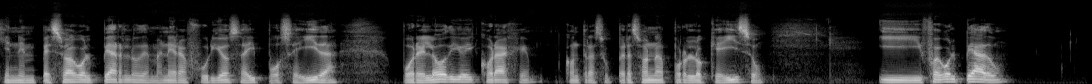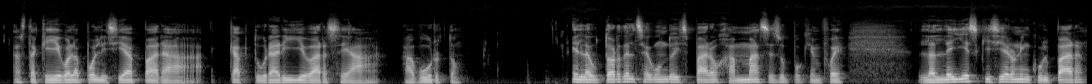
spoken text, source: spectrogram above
quien empezó a golpearlo de manera furiosa y poseída por el odio y coraje contra su persona por lo que hizo, y fue golpeado hasta que llegó la policía para capturar y llevarse a, a Burto. El autor del segundo disparo jamás se supo quién fue. Las leyes quisieron inculpar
